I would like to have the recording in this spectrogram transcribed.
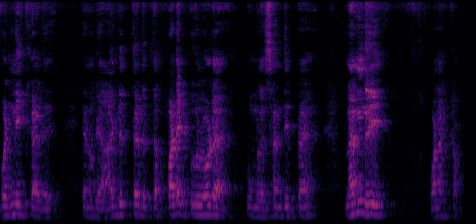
வன்னிக்காடு என்னுடைய அடுத்தடுத்த படைப்புகளோட உங்களை சந்திப்பேன். நன்றி வணக்கம்.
